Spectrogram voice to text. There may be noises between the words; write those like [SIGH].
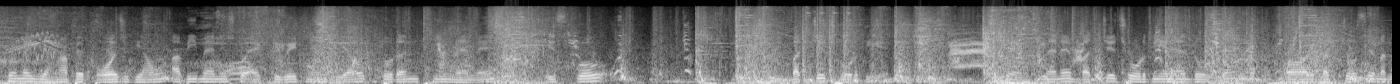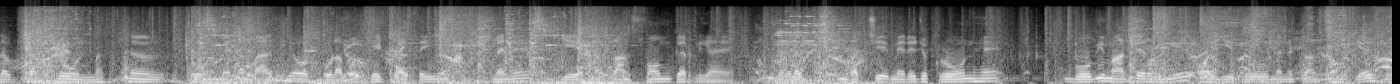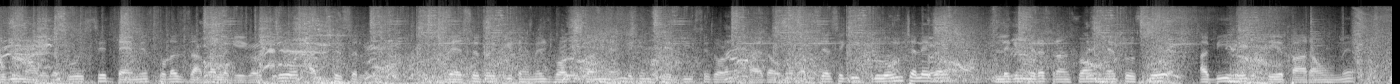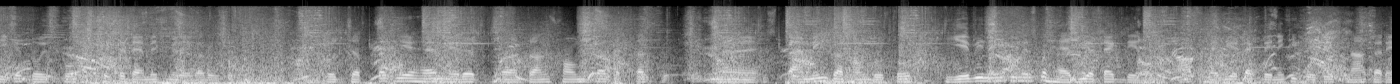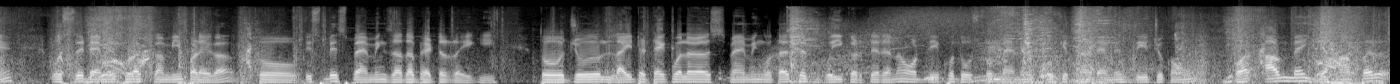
दोस्तों मैं यहाँ पे पहुँच गया हूँ। अभी मैंने इसको एक्टिवेट नहीं किया और तुरंत ही मैंने इसको बच्चे छोड़ दिए। मैंने बच्चे छोड़ दिए हैं दोस्तों और बच्चों से मतलब ड्रोन ड्रोन मैंने मार दिया और थोड़ा बहुत हिट करते ही मैंने ये ट्रांसफॉर्म कर लिया है। मतलब बच्चे, मेरे जो क्रोन हैं वो भी मारते रहेंगे और ये जो मैंने ट्रांसफॉर्म किया है, वो भी मारेगा। तो इससे डैमेज थोड़ा ज़्यादा लगेगा उसको और अच्छे से लगेगा। वैसे तो इसकी डैमेज बहुत कम है, लेकिन फिर भी इससे थोड़ा फ़ायदा होगा। अब जैसे कि क्लोन चले गए, लेकिन मेरा ट्रांसफॉर्म है तो उसको अभी हिट दे पा रहा हूँ मैं। ठीक है तो इसको अच्छे से डैमेज मिलेगा दोस्तों तो जब तक ये है मेरे ट्रांसफॉर्म का, तब तक मैं स्पैमिंग कर रहा हूँ दोस्तों। ये भी नहीं कि मैं इसको हैवी अटैक दे रहा हूँ आप हैवी अटैक देने की कोशिश ना करें। उससे डैमेज थोड़ा कम ही पड़ेगा। तो इस पर स्पैमिंग ज़्यादा बेटर रहेगी। तो जो लाइट अटैक वाला स्पैमिंग होता है, सिर्फ़ वही करते रहना। और देखो दोस्तों, मैंने इसको कितना डैमेज दे चुका हूँ। और अब मैं यहाँ पर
